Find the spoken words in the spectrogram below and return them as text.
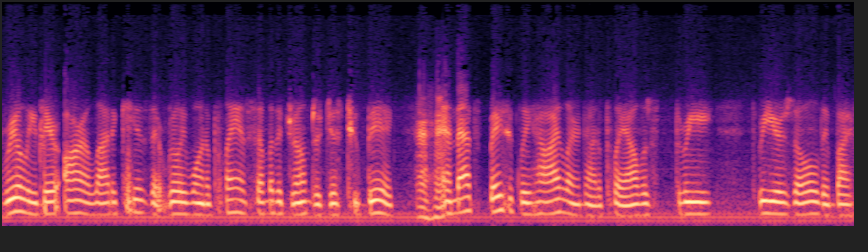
really there are a lot of kids that really want to play and some of the drums are just too big Mm-hmm. and that's basically how i learned how to play i was three three years old and by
